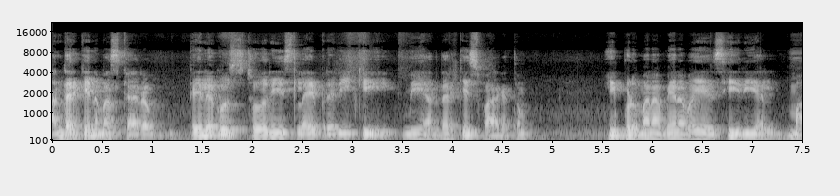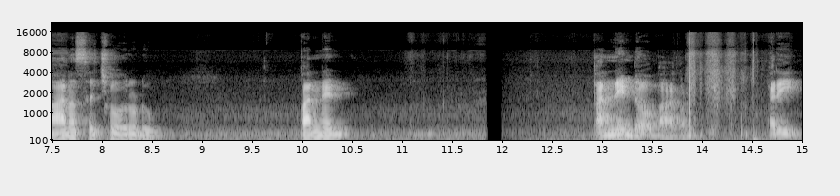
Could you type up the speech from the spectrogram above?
అందరికీ నమస్కారం. తెలుగు స్టోరీస్ లైబ్రరీకి మీ అందరికీ స్వాగతం. ఇప్పుడు మనం వినబోయే సీరియల్ మానస చోరుడు. పన్నెండు పన్నెండవ భాగం. మరి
